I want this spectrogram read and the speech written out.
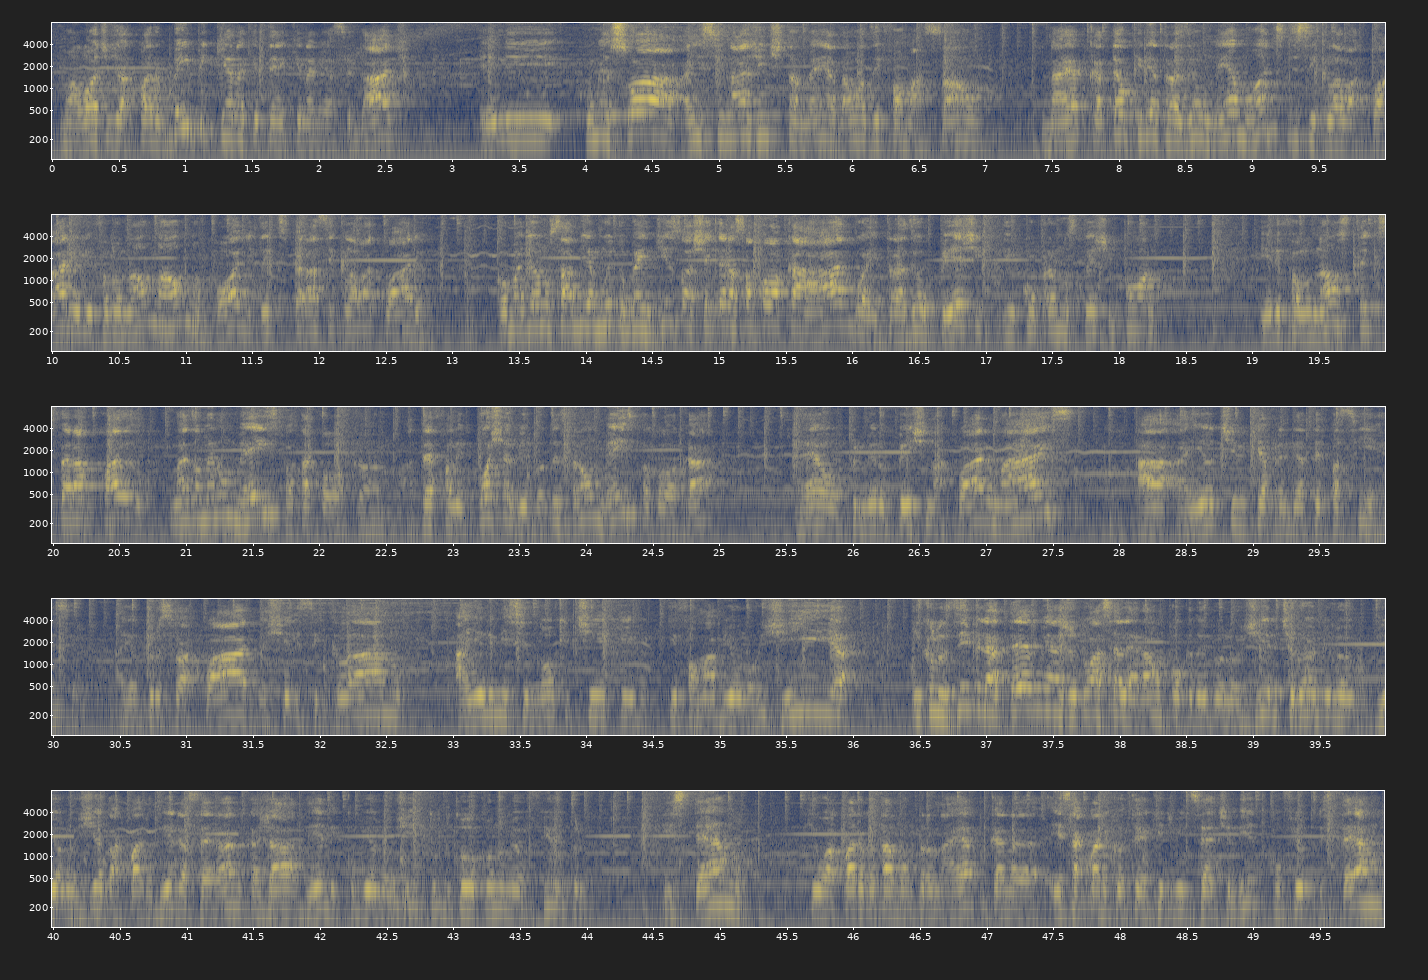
uma loja de aquário bem pequena que tem aqui na minha cidade, ele começou a, a ensinar a gente também, a dar umas informações. Na época até eu queria trazer um Nemo antes de ciclar o aquário, ele falou, não, não, não pode, tem que esperar ciclar o aquário. Como eu não sabia muito bem disso, achei que era só colocar água e trazer o peixe e comprando os peixes e pondo. E ele falou, não, você tem que esperar quase, mais ou menos um mês para estar tá colocando. Até falei, poxa vida, vou ter que esperar um mês para colocar né, o primeiro peixe no aquário, mas a, aí eu tive que aprender a ter paciência. Aí eu trouxe o aquário, deixei ele ciclando, aí ele me ensinou que tinha que, que formar biologia, Inclusive, ele até me ajudou a acelerar um pouco da biologia. Ele tirou a biologia do aquário dele, a cerâmica já dele, com biologia e tudo, colocou no meu filtro externo, que o aquário que eu estava montando na época era esse aquário que eu tenho aqui de 27 litros, com filtro externo.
